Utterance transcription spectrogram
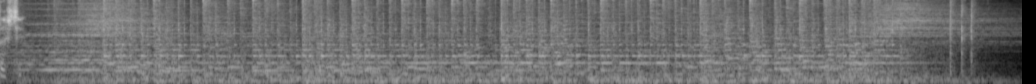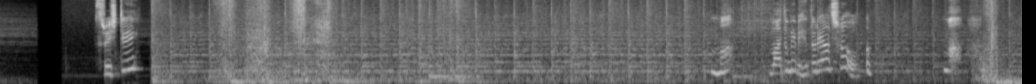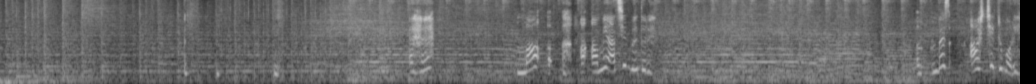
অঙ্গদ আসছে। সৃষ্টি? মা? মা তুমি ভেতরে আছো? হ্যাঁ? মা আমি আছি ভেতরে। ব্যাস আসছি একটু পরে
